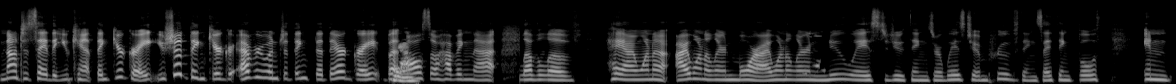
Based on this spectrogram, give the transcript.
not to say that you can't think you're great. You should think you're everyone should think that they're great, but Yeah. also having that level of hey, I want to I want to learn more. I want to learn new ways to do things or ways to improve things. I think both in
